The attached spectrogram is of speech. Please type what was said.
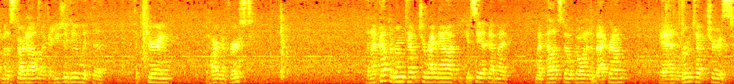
I'm going to start out like I usually do with the, the curing the hardener first. And I've got the room temperature right now. You can see I've got my, my pellet stove going in the background. And the room temperature is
